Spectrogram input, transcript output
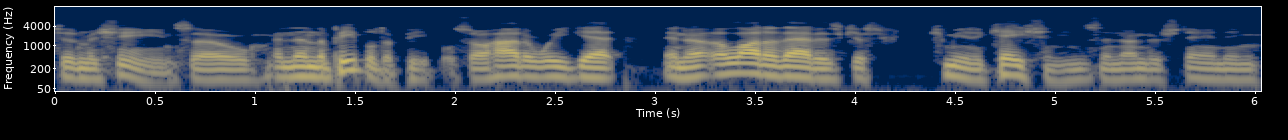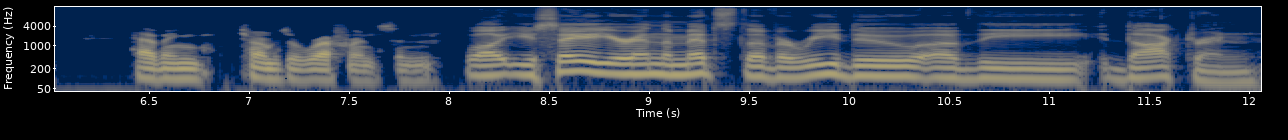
to the machine. So and then the people to people. So how do we get? And a lot of that is just communications and understanding having terms of reference and well you say you're in the midst of a redo of the doctrine.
